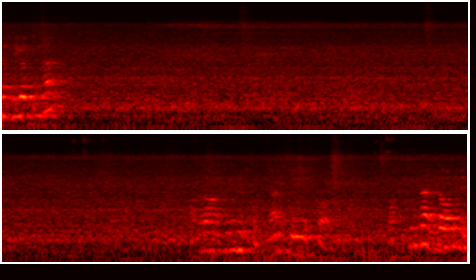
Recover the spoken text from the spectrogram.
ఏది లేకుండా వచ్చిందా ఫ్రీగా క్లీన్ హ్యాండ్స్ క్లీన్ చేసుకోవాలి వచ్చిందా? ఉంది?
